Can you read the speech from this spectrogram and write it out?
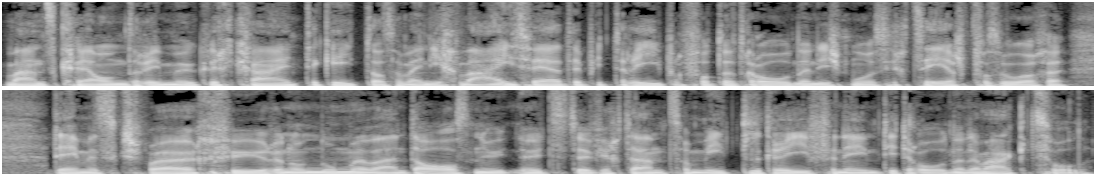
wenn es keine anderen Möglichkeiten gibt. Also wenn ich weiß, wer der Betreiber von der Drohnen ist, muss ich zuerst versuchen, dem ein Gespräch führen und nur wenn das nichts nützt, darf ich dann zum Mittel greifen, um die Drohnen wegzuholen.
